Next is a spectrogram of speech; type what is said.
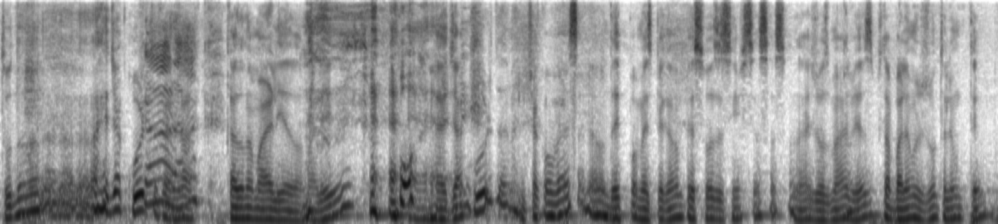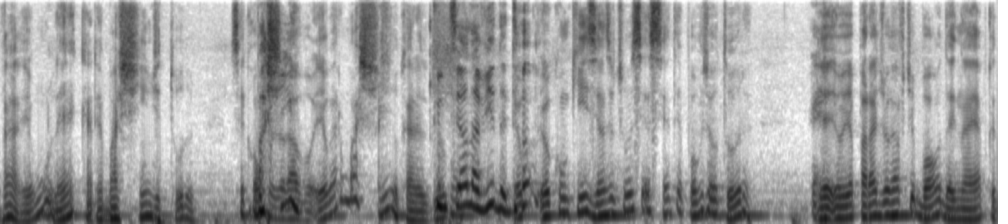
tudo na, na, na, rédea curta, cara. Com a dona Marli. Dona Marli, Porra. rédea curta, não tinha conversa não. Daí, pô, mas pegamos pessoas assim sensacionais. Josmar mesmo, trabalhamos junto ali um tempo. Cara, eu moleque, cara, é baixinho de tudo. Sei como eu jogava. Eu era um baixinho, cara. Eu- que aconteceu na vida, então? eu, eu com 15 anos eu tinha uns 60 e pouco de altura. É. Eu ia parar de jogar futebol. Daí na época,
